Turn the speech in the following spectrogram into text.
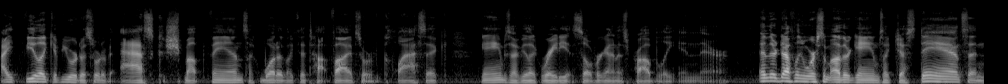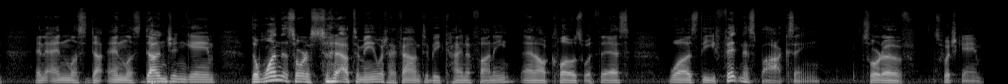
I feel like if you were to sort of ask shmup fans, like what are like the top five sort of classic games, I feel like Radiant Silvergun is probably in there. And there definitely were some other games like Just Dance and an endless endless dungeon game. The one that sort of stood out to me, which I found to be kind of funny, and I'll close with this, was the fitness boxing sort of Switch game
